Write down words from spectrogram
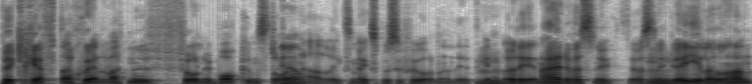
bekräftar själv att nu får ni bakgrundsstoryn Ja. här, liksom expositionen lite. Mm. Och det, nej det var snyggt, det var snyggt. Mm. Jag gillar hur han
